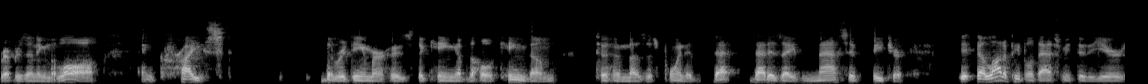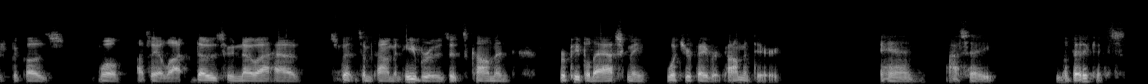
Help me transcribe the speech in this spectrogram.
representing the law, and Christ, the Redeemer, who's the King of the whole kingdom, to whom Moses pointed. That that is a massive feature. It, a lot of people have asked me through the years because, well, I say a lot. Those who know I have spent some time in Hebrews, it's common for people to ask me, "What's your favorite commentary?" And I say, Leviticus.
